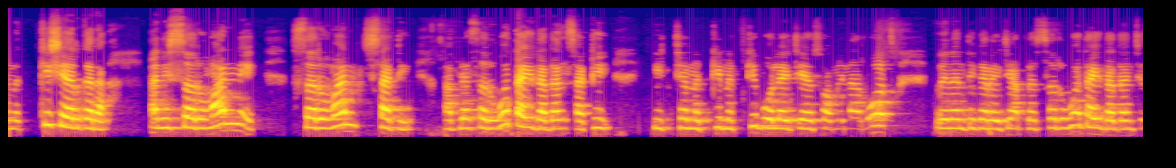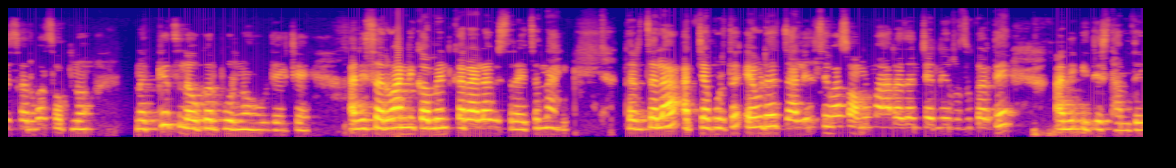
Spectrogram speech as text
नक्की शेअर करा. आणि सर्वांनी सर्वांसाठी आपल्या सर्व ताई दादांसाठी इच्छा नक्की नक्की बोलायची आहे. स्वामींना रोज विनंती करायची आपल्या सर्व ताई दादांचे सर्व स्वप्न नक्कीच लवकर पूर्ण होऊ द्यायचे आहे. आणि सर्वांनी कमेंट करायला विसरायचं नाही. तर चला आजच्या पुरतं एवढंच. झालेल सेवा स्वामी महाराजांच्या रुजू करते आणि इथेच थांबते.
